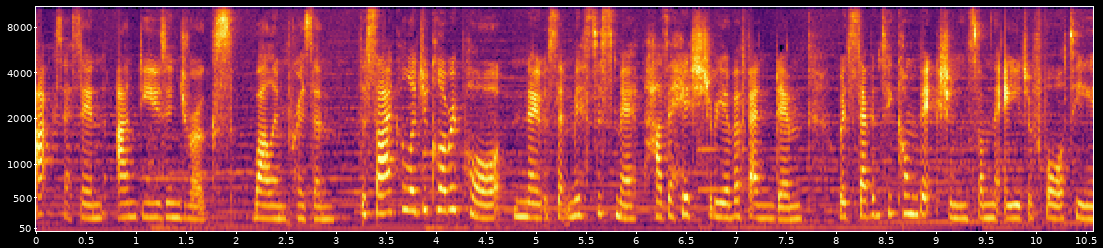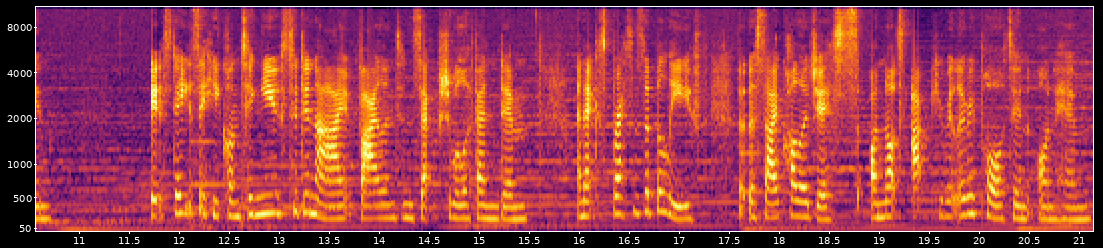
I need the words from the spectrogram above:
accessing and using drugs while in prison. The psychological report notes that Mr. Smith has a history of offending with 70 convictions from the age of 14. It states that he continues to deny violent and sexual offending and expresses a belief that the psychologists are not accurately reporting on him.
